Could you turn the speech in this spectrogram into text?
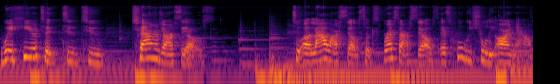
We're here to to to challenge ourselves to allow ourselves to express ourselves as who we truly are now.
